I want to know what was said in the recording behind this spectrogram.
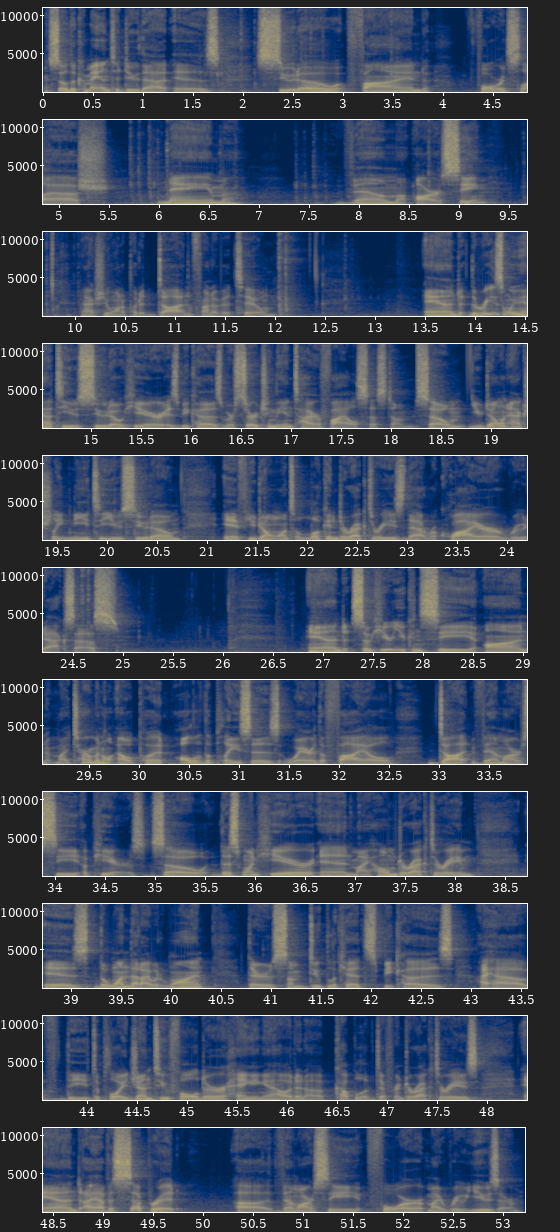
So the command to do that is sudo find forward slash name vimrc. I actually want to put a dot in front of it too. And the reason we have to use sudo here is because we're searching the entire file system. So you don't actually need to use sudo if you don't want to look in directories that require root access. And so here you can see on my terminal output all of the places where the file .vimrc appears. So this one here in my home directory is the one that I would want. There's some duplicates because I have the deploy Gentoo folder hanging out in a couple of different directories, and I have a separate uh, vimrc for my root user.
